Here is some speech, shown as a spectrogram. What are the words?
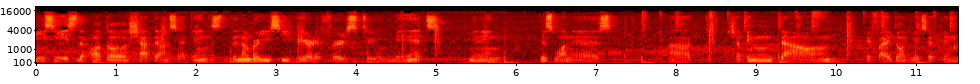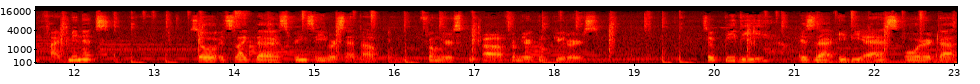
PC is the auto shutdown settings. The number you see here refers to minutes meaning this one is uh, shutting down if I don't use it in 5 minutes. So it's like the screensaver setup from your uh, from your computers. So PD is the ABS or the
